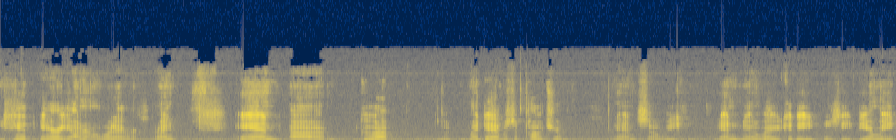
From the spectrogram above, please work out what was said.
hit area, I don't know, whatever, right? And uh, grew up. My dad was a poacher, and so we, and the only way we could eat was eat deer meat,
